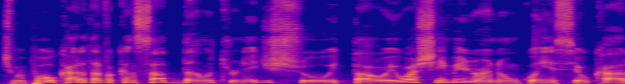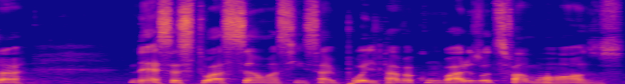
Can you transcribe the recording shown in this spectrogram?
Tipo, pô, o cara tava cansadão, turnê de show e tal. Eu achei melhor não conhecer o cara nessa situação, assim, sabe? Pô, ele tava com vários outros famosos.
